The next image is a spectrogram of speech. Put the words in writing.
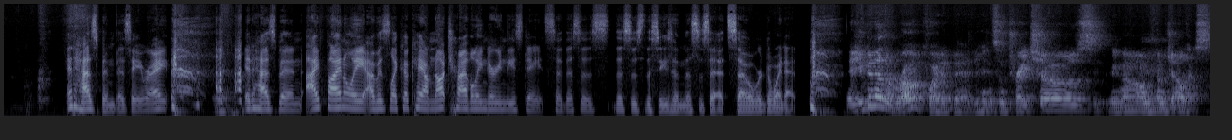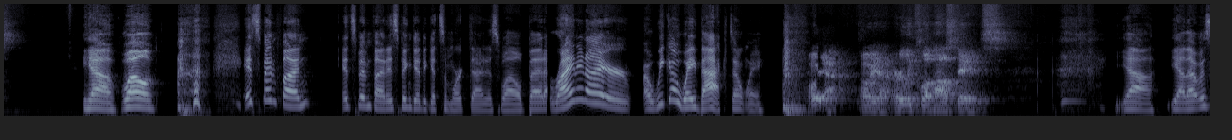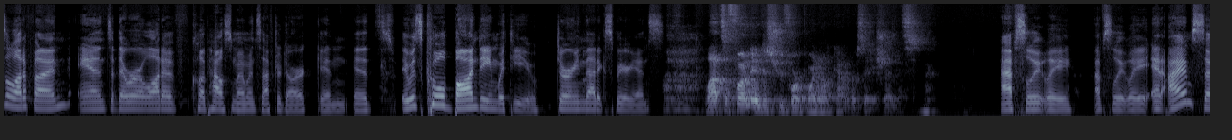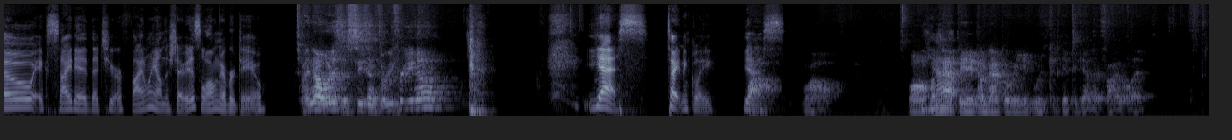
It has been busy, right? it has been. I finally I was like, okay, I'm not traveling during these dates. So this is this is the season. This is it. So we're doing it. yeah, you've been on the road quite a bit. You're hitting some trade shows. You know, I'm, I'm jealous. Yeah. Well, it's been fun. It's been fun. It's been good to get some work done as well. But Ryan and I are, are we go way back, don't we? oh yeah. Oh yeah. Early clubhouse days. Yeah, yeah, that was a lot of fun, and there were a lot of clubhouse moments after dark, and it's it was cool bonding with you during that experience. Lots of fun industry 4.0 conversations. Absolutely, absolutely, and I am so excited that you are finally on the show. It is long overdue. I know. What is this season three for you now? yes, technically, yes. Wow. wow. Well, yeah. I'm happy. I'm happy we we could get together finally.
